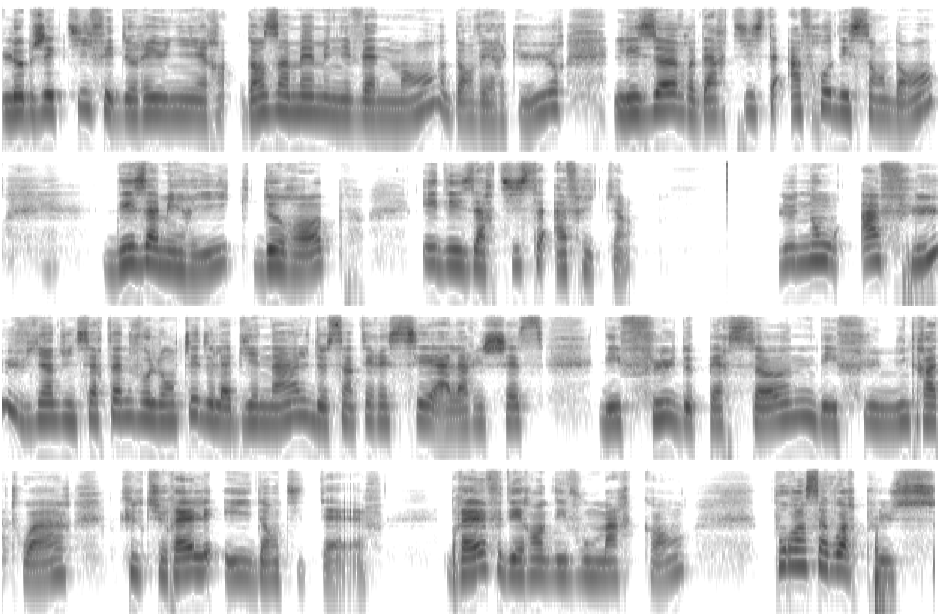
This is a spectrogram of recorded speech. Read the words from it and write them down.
L'objectif est de réunir dans un même événement d'envergure les œuvres d'artistes afrodescendants des Amériques, d'Europe et des artistes africains. Le nom afflux vient d'une certaine volonté de la biennale de s'intéresser à la richesse des flux de personnes, des flux migratoires, culturels et identitaires. Bref, des rendez-vous marquants. Pour en savoir plus,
